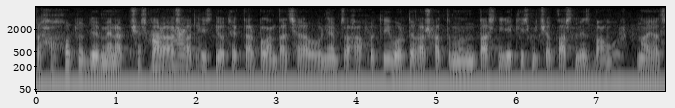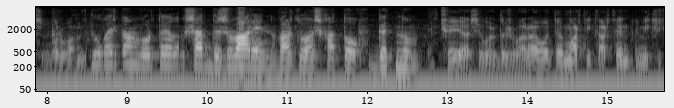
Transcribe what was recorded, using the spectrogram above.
Ծխախոտը դե մենակ չես կարող աշխատի, 7 հեկտար պլանտացիա ունեմ ծախախոտի, որտեղ աշխատում են 13-ից մինչև 16 բանվոր, նայած օրվան։ Գյուղեր կան, որտեղ շատ դժվար են վարձու աշխատող գտնում։ Չէ, ասի որ դժվար է, որտեղ մարդիկ արդեն մի քիչ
